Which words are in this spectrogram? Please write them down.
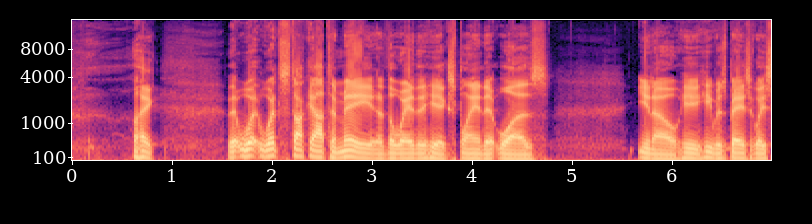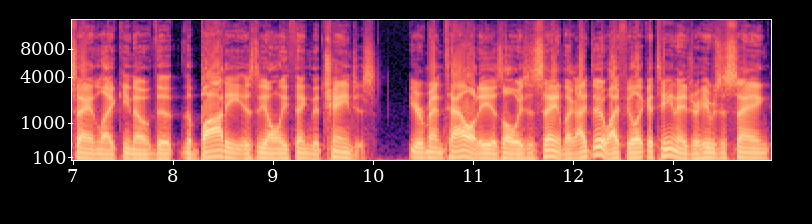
like what what stuck out to me the way that he explained it was you know, he he was basically saying like, you know, the the body is the only thing that changes. Your mentality is always the same. Like I do. I feel like a teenager. He was just saying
